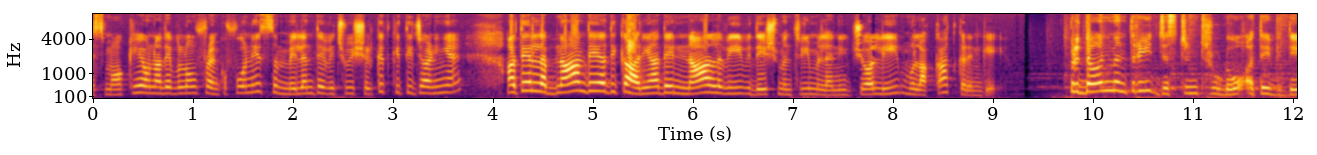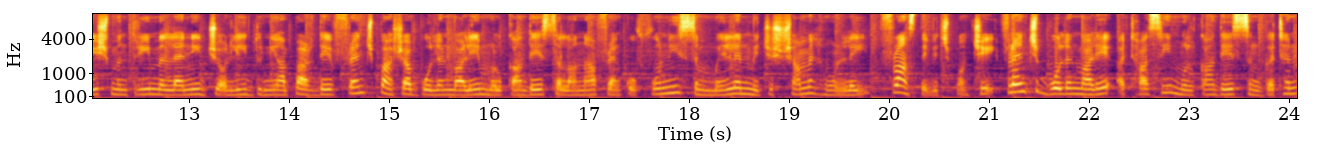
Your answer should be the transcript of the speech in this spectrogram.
ਇਸ ਮੌਕੇ ਉਹਨਾਂ ਦੇ ਵੱਲੋਂ ਫ੍ਰੈਂਕੋਫੋਨੀ ਸੰਮੇਲਨ ਦੇ ਵਿੱਚ ਵੀ ਸ਼ਿਰਕਤ ਕੀਤੀ ਜਾਣੀ ਹੈ ਅਤੇ ਲਬਨਾਨ ਦੇ ਅਧਿਕਾਰੀਆਂ ਦੇ ਨਾਲ ਵੀ ਵਿਦੇਸ਼ ਮੰਤਰੀ ਮੈਲਾਨੀ ਜੋਲੀ ਮੁਲਾਕਾਤ ਕਰਨਗੇ। ਪ੍ਰਧਾਨ ਮੰਤਰੀ ਜਸਟਿਨ ਟਰੂਡੋ ਅਤੇ ਵਿਦੇਸ਼ ਮੰਤਰੀ ਮੈਲਾਨੀ ਜੋਲੀ ਦੁਨੀਆ ਭਰ ਦੇ ਫ੍ਰੈਂਚ ਭਾਸ਼ਾ ਬੋਲਣ ਵਾਲੇ ਮੁਲਕਾਂ ਦੇ ਸਾਲਾਨਾ ਫ੍ਰੈਂਕੋਫੋਨੀ ਸੰਮੇਲਨ ਵਿੱਚ ਸ਼ਾਮਲ ਹੋਣ ਲਈ ਫਰਾਂਸ ਦੇ ਵਿੱਚ ਪਹੁੰਚੇ। ਫ੍ਰੈਂਚ ਬੋਲਣ ਵਾਲੇ 88 ਮੁਲਕਾਂ ਦੇ ਸੰਗਠਨ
